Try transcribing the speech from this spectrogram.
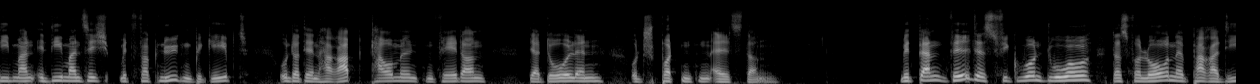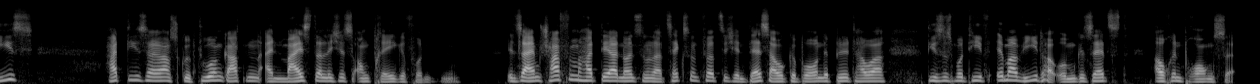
die man, in die man sich mit Vergnügen begibt, unter den herabtaumelnden Federn der Dohlen und spottenden Elstern. Mit Bernd Wildes Figurenduo Das verlorene Paradies hat dieser Skulpturengarten ein meisterliches Entree gefunden. In seinem Schaffen hat der 1946 in Dessau geborene Bildhauer dieses Motiv immer wieder umgesetzt, auch in Bronze.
